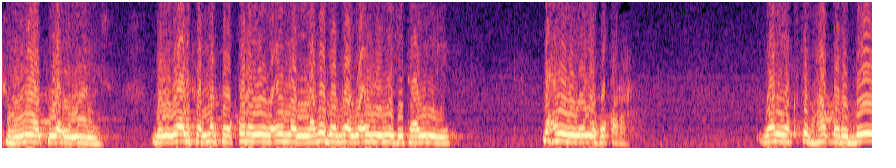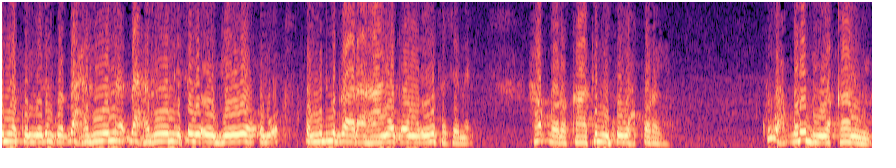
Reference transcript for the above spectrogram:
tuhumaad yaa imaanaysa walidaalika markuu qorayo waa ina labadaba waa inay meesha taagan yihiin. Dhexdooda waa inuu ku qoraa. Walyaktub ha qoro baynakum idinku dhexdiina dhexdiina isaga oo joogo oo midba gaar ahaaneed oona ugu tashanin ha qoro kaatibin ku wax qorayo ku wax qoradii yaqaan wey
